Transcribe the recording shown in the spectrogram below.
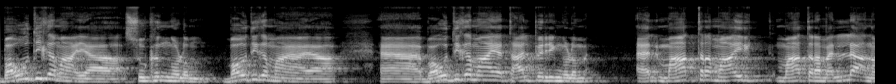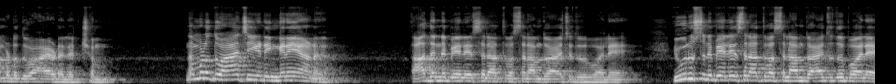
ഭൗതികമായ സുഖങ്ങളും ഭൗതികമായ ഭൗതികമായ താല്പര്യങ്ങളും മാത്രമായി മാത്രമല്ല നമ്മുടെ ദുആയുടെ ലക്ഷ്യം. നമ്മൾ ദുആ ചെയ്യേണ്ടത് ഇങ്ങനെയാണ്. ആദൻ നബി അലൈഹി സ്വലാത്തു വസ്സലാം ദുആ ചെയ്തതുപോലെ യൂനുസ് നബി അലൈഹി സ്വലാത്തു വസ്സലാം ദുആ ചെയ്തതുപോലെ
